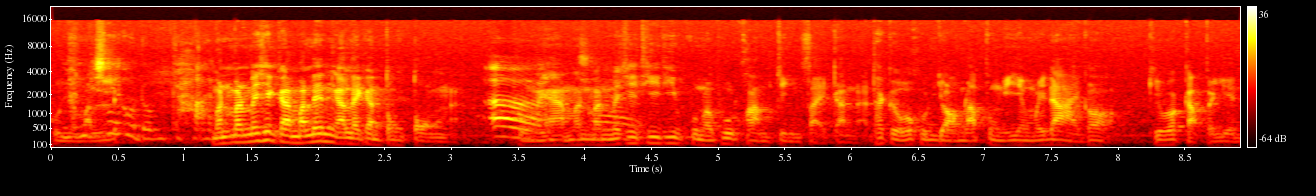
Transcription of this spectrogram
คุณจะมาไม่ใช่อุดมการณ์มันมันไม่ใช่การมาเล่นอะไรกันตรงๆอะเออถูกไหมฮะมันมันใช่ไม่ใช่ที่ที่คุณมาพูดความจริงใส่กันอะถ้าเกิดว่าคุณยอมรับตรงนี้ยังไม่ได้ก็คิดว่ากลับไปเรียน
